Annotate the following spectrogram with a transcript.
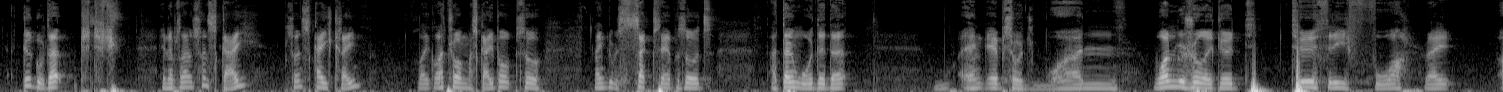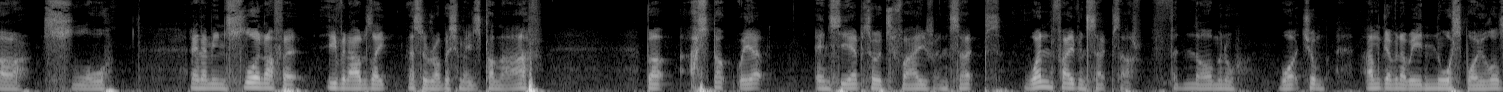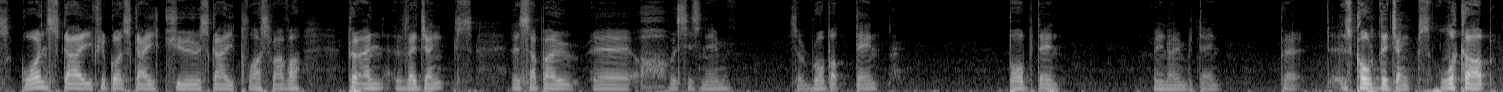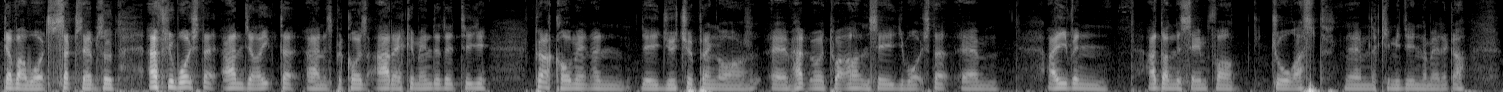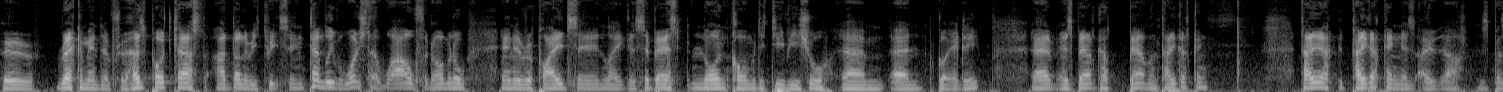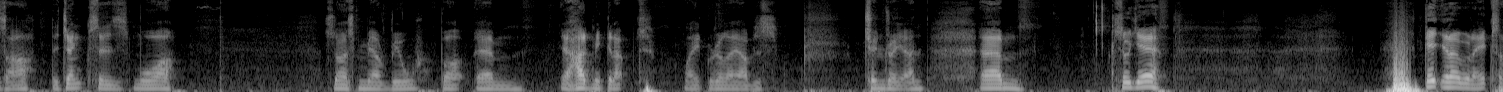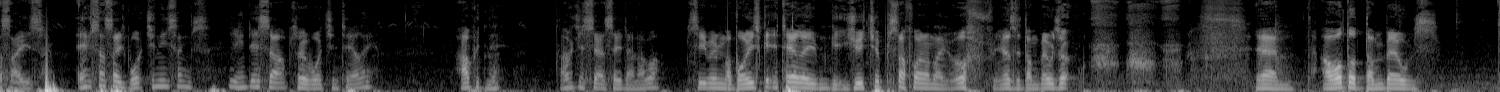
I googled it, and I was like, it's on Sky, it's on Sky Crime, like literally on my Skybox. So I think it was six episodes. I downloaded it. I think episode one, one was really good. Two, three, four, right, are slow, and I mean slow enough that even I was like, this is rubbish, mate, just turn that off. But I stuck with it and see episodes 5 and 6. 1, 5 and 6 are phenomenal. Watch them. I'm giving away no spoilers. Go on Sky, if you've got Sky Q, Sky Plus, whatever, put in The Jinx. It's about, uh, oh, what's his name? Is it Robert Dent? Bob Dent? May not be Dent. But it's called The Jinx. Look it up, give it a watch. Six episodes. If you watched it and you liked it, and it's because I recommended it to you, put a comment in the YouTube thing or um, hit me on Twitter and say you watched it. Um, I even I done the same for Joe List, um, the comedian in America, who recommended through his podcast. I'd done a wee tweet saying, "Can't believe I watched it! Wow, phenomenal!" And he replied saying, "Like it's the best non-comedy TV show," um, and got to agree. Um, it's better better than Tiger King. Tiger Tiger King is out there. It's bizarre. The Jinx is more. It's not as more real, but um, it had me gripped. Like really, I was tuned right in. Um, so yeah, get your hour exercise. Exercise watching these things. You can just sit up so watching telly. I wouldn't. I would just sit aside an hour. See when my boys get a telly and get YouTube stuff on, I'm like, oh, here's the dumbbells. Up. Um, I ordered dumbbells.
